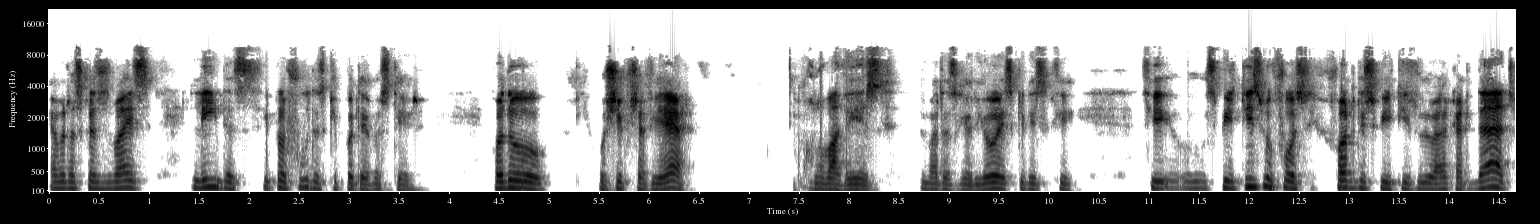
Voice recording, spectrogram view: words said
É uma das coisas mais lindas e profundas que podemos ter. Quando o Chico Xavier falou uma vez, em uma das reuniões, que disse que se o Espiritismo fosse fora do Espiritismo da caridade,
